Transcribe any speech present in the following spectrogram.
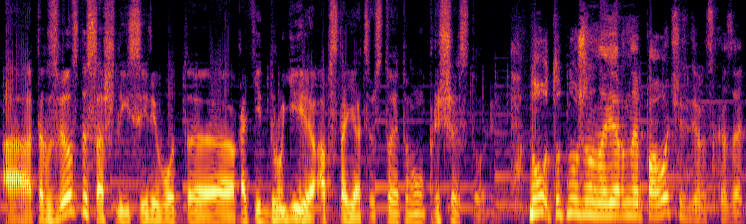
А, так звезды сошлись или вот э, какие-то другие обстоятельства этому предшествовали? Ну, тут нужно, наверное, по очереди рассказать.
